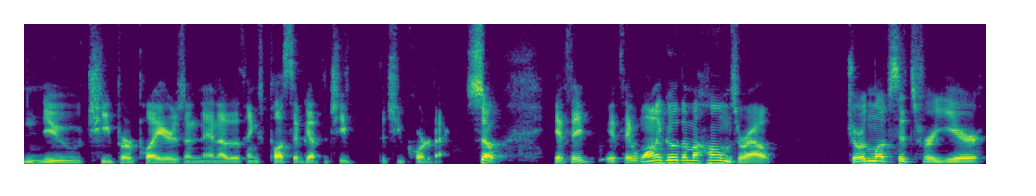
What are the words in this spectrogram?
new, cheaper players and, and other things. Plus, they've got the cheap the cheap quarterback. So if they if they want to go the Mahomes route, Jordan Love sits for a year,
